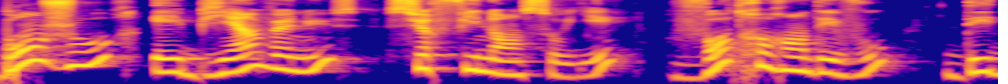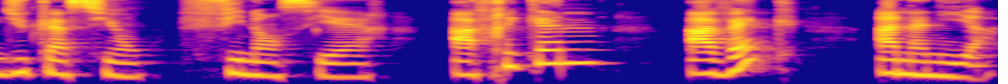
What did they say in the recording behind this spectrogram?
Bonjour et bienvenue sur Finançoyer, votre rendez-vous d'éducation financière africaine avec Anania.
